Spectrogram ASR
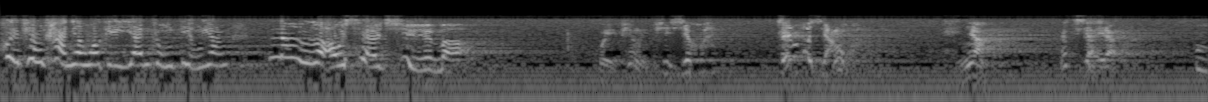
慧萍看见我给严重顶阳，能熬下去吗？慧萍的脾气坏，真不像话。哎娘，那这样，嗯，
